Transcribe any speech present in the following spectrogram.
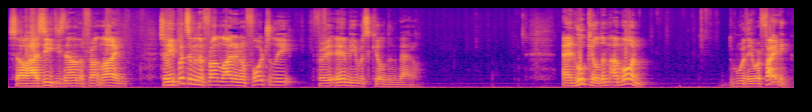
So Hazit, he's now on the front line. So he puts him in the front line, and unfortunately for him, he was killed in the battle. And who killed him? Ammon, who they were fighting.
